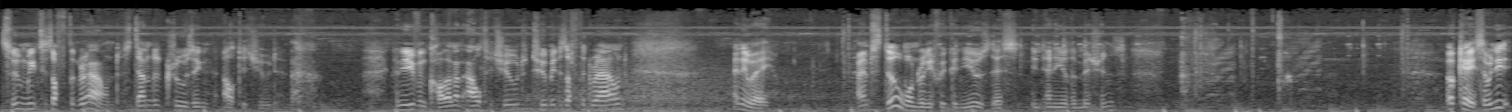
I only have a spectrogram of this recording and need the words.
Two meters off the ground, standard cruising altitude. Can you even call that an altitude? Two meters off the ground? Anyway, I'm still wondering if we can use this in any other missions. Okay, so we need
